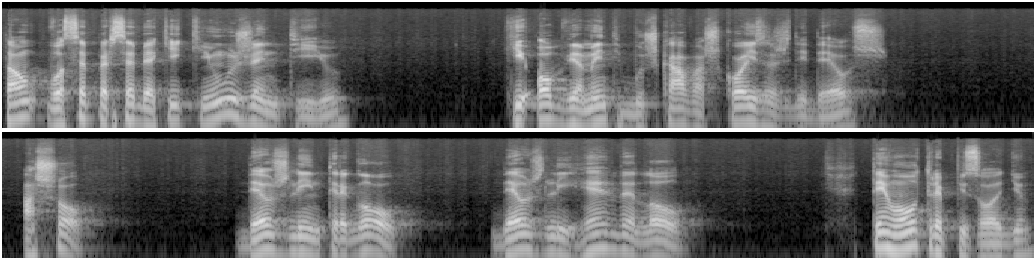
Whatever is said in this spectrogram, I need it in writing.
Então, você percebe aqui que um gentio, que obviamente buscava as coisas de Deus, achou. Deus lhe entregou Deus lhe revelou. Tem outro episódio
